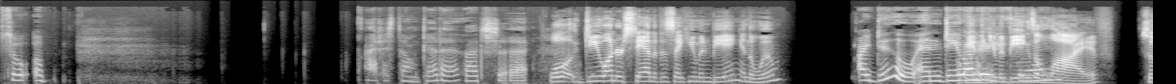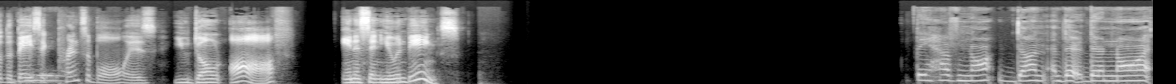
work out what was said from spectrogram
So, uh, I just don't get it. That's uh, Well, do you understand that this is a human being in the womb? I do. And do you okay, understand? human being's alive. So the basic Yeah. principle is you don't off innocent human beings. They have not done. They're they're not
